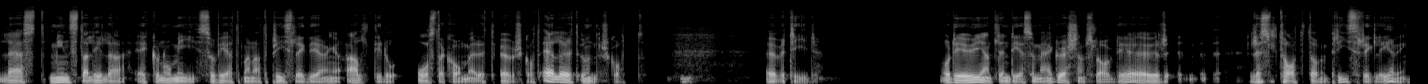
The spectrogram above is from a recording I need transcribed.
läst minsta lilla ekonomi så vet man att prisregleringar alltid då åstadkommer ett överskott eller ett underskott över tid. Och det är ju egentligen det som är Greshams lag. Det är re- resultatet av en prisreglering.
